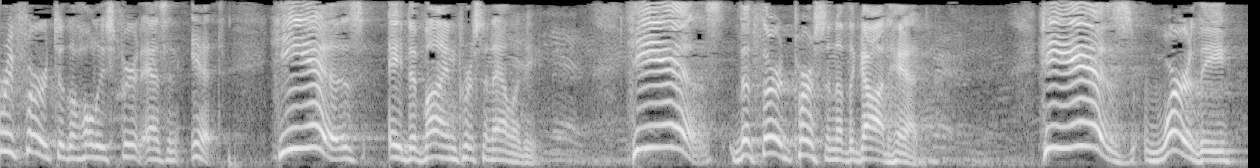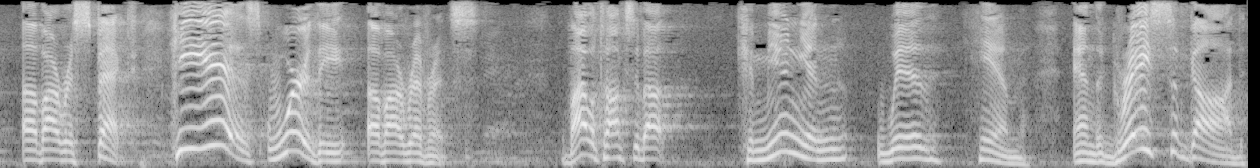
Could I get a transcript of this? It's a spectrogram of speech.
refer to the Holy Spirit as an it. He is a divine personality. He is the third person of the Godhead. He is worthy of our respect. He is worthy of our reverence. The Bible talks about communion with Him and the grace of God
